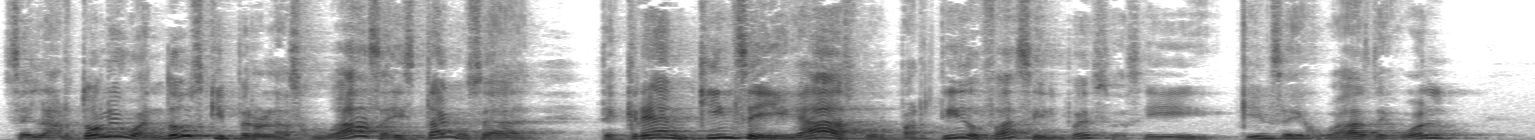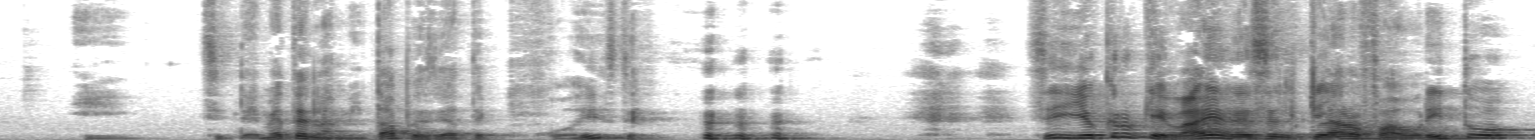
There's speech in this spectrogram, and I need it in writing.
se la hartó Lewandowski, pero las jugadas ahí están. O sea, te crean 15 llegadas por partido fácil, pues. Así, 15 jugadas de gol. Y si te meten la mitad, pues ya te jodiste. sí, yo creo que Bayern es el claro favorito.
